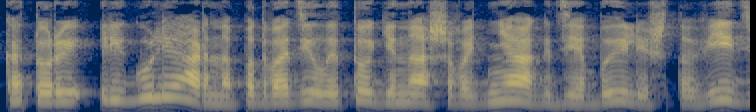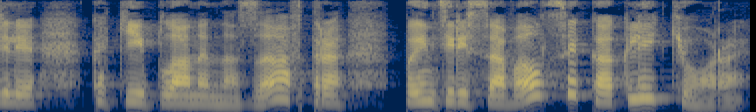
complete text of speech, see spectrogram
который регулярно подводил итоги нашего дня, где были, что видели, какие планы на завтра, поинтересовался, как ликеры.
